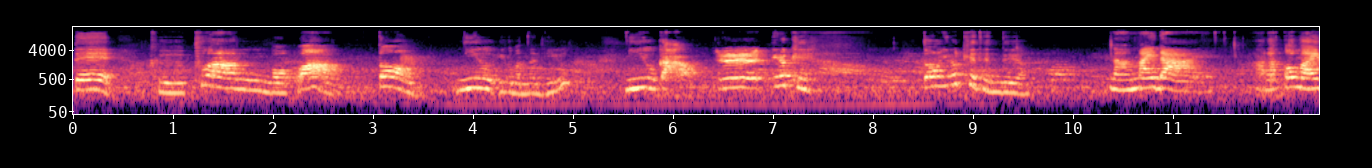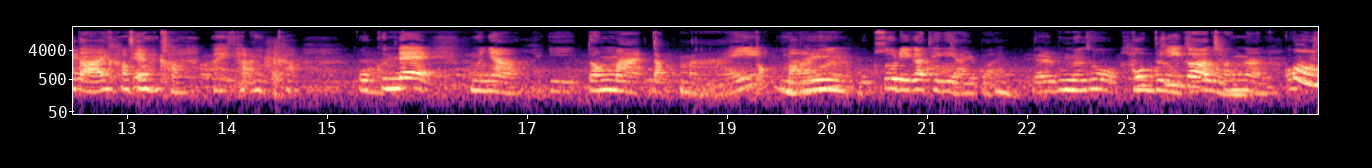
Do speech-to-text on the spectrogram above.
때그 푸안 먹와 떡 니우 이거 맞나 니우 니우가 이렇게 떡 이렇게 된대요 น้ำไม่ได้ 알았고 마이다 아이카 제카 많이 나이가. 뭐 근데 뭐냐 이 덕마이 덕마이. 덕마이. 이분 목소리가 되게 얇아요. 음. 얇으면서 꺾기가 간드러지고. 장난 아니야 꺾기.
